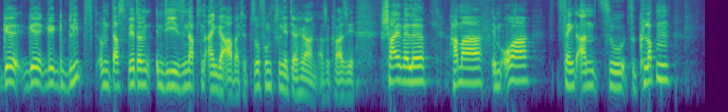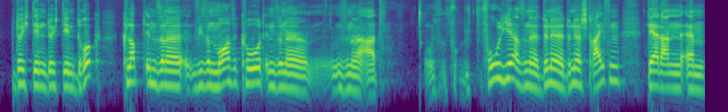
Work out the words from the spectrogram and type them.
ge, ge, ge, gebliebst und das wird dann in die Synapsen eingearbeitet. So funktioniert ja Hören. Also quasi Schallwelle, Hammer im Ohr, fängt an zu, zu kloppen durch den, durch den Druck, kloppt in so eine, wie so ein Morsecode, in so eine, in so eine Art Folie, also eine dünne, dünne Streifen, der dann ähm,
